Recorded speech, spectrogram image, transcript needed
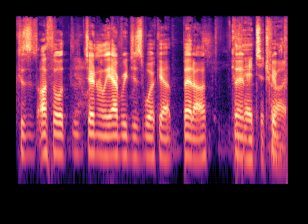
because I thought generally averages work out better than Compared to com- try.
